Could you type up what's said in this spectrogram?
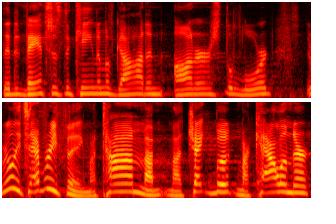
that advances the kingdom of God and honors the Lord. Really, it's everything my time, my, my checkbook, my calendar,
